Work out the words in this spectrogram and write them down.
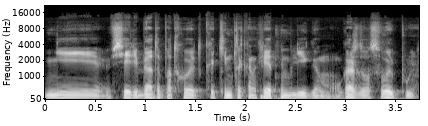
не все ребята подходят к каким-то конкретным лигам, у каждого свой путь.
